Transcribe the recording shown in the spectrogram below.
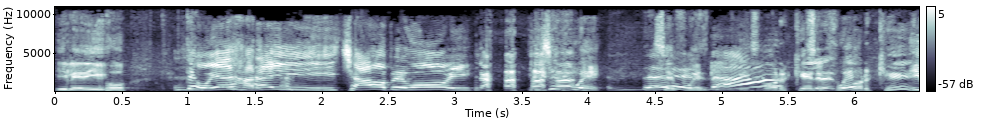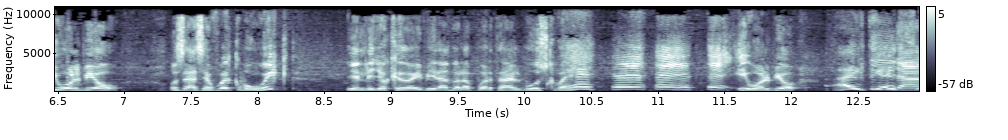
Y le dijo: Te voy a dejar ahí, chao, me voy. Y se fue. ¿De se fue. ¿Por qué Se le- fue por qué? Y volvió. O sea, se fue como wick. Y el niño quedó ahí mirando la puerta del bus, como, eh, eh, eh, eh, y volvió. ¡Ay, qué "Mentiras,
